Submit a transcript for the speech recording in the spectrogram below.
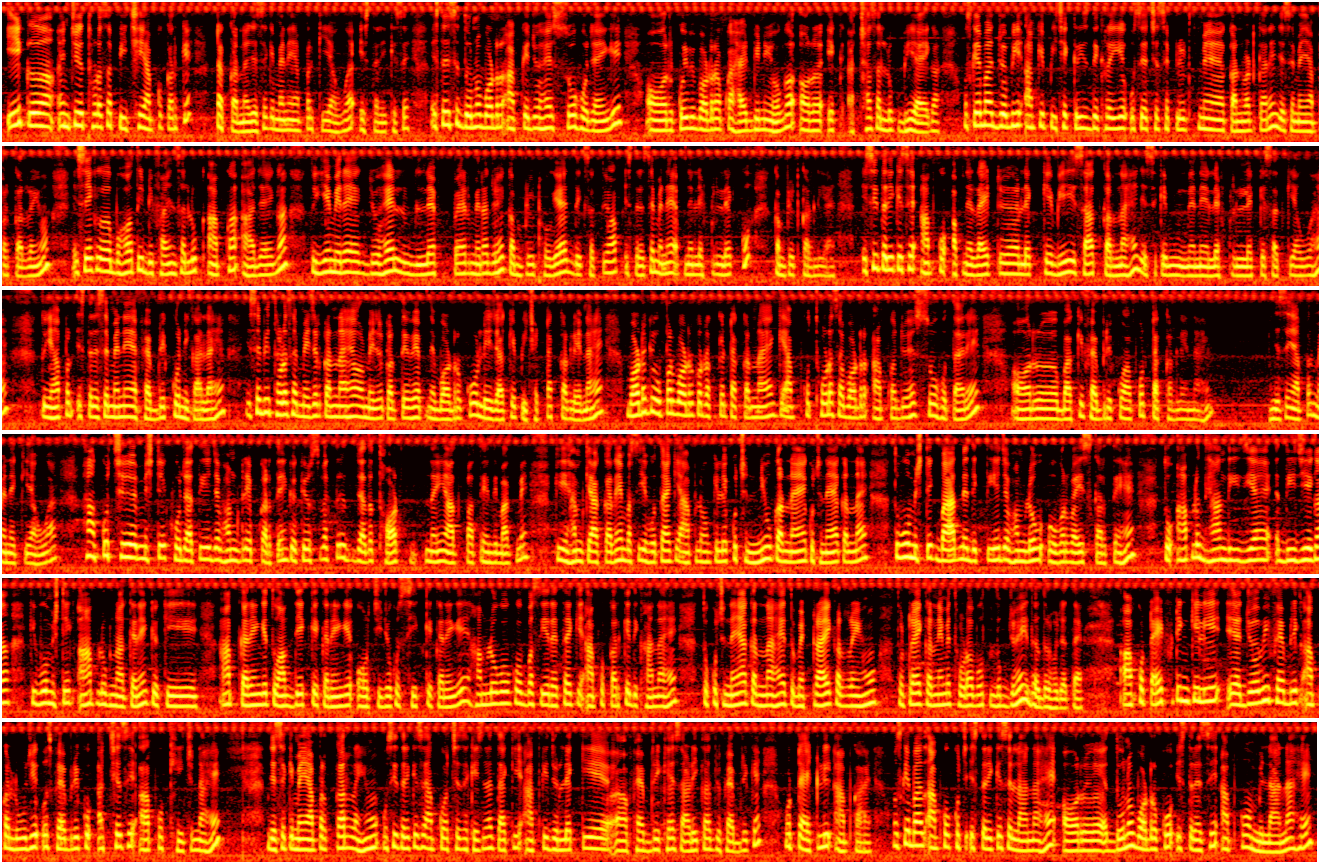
एक इंच थोड़ा सा पीछे आपको करके टक करना है, जैसे कि मैंने यहाँ पर किया हुआ है इस तरीके से। इस तरह से दोनों बॉर्डर आपके जो है सो हो जाएँगे और कोई भी बॉर्डर आपका हाइट भी नहीं होगा और एक अच्छा सा लुक भी आएगा। उसके बाद जो भी आपके पीछे क्रीज दिख रही है, उसे अच्छे से प्लेट्स में कन्वर्ट करें, जैसे मैं यहाँ पर कर रही हूँ। इससे एक बहुत ही डिफाइन सा लुक आपका आ जाएगा। तो ये मेरे जो है लेफ़्ट पैर मेरा जो है कंप्लीट हो गया है। देख सकते हो आप, इस तरह से मैंने अपने लेफ़्ट लेग को कंप्लीट कर लिया है। इसी तरीके से आपको अपने राइट लेग के भी साथ करना है, जैसे कि मैंने लेफ़्ट लेग के साथ किया हुआ है। तो यहाँ पर इस तरह से मैंने फैब्रिक को निकाला है। इसे भी थोड़ा सा मेजर करना है और मेजर करते हुए अपने बॉर्डर को ले जाके पीछे टक कर लेना है। बॉर्डर के ऊपर बॉर्डर को रख के टक करना है कि आपको थोड़ा सा बॉर्डर आपका जो है सो होता रहे और बाकी फैब्रिक को आपको टक कर लेना है। जैसे यहाँ पर मैंने किया हुआ है। हाँ कुछ मिस्टेक हो जाती है जब हम ड्रेप करते हैं, क्योंकि उस वक्त ज़्यादा थॉट नहीं आ पाते हैं दिमाग में कि हम क्या करें बस ये होता है कि आप लोगों के लिए कुछ न्यू करना है, कुछ नया करना है तो वो मिस्टेक बाद में दिखती है जब हम लोग ओवरवाइज करते हैं। तो आप लोग ध्यान दीजिए, दीजिएगा कि वो मिस्टेक आप लोग ना करें, क्योंकि आप करेंगे तो आप देख के करेंगे और चीज़ों को सीख के करेंगे। हम लोगों को बस ये रहता है कि आपको करके दिखाना है तो कुछ नया करना है तो मैं ट्राई कर रही हूँ तो ट्राई करने में थोड़ा बहुत लुक जो है इधर उधर हो जाता है। आपको टाइट फिटिंग के लिए जो भी फैब्रिक आपका लूज है, उस फैब्रिक को अच्छे से आपको खींचना है। जैसे कि मैं यहाँ पर कर रही हूँ, उसी तरीके से आपको अच्छे से खींचना है ताकि आपकी जो लेग की फैब्रिक है, साड़ी का जो फैब्रिक है, वो टाइटली आपका है। उसके बाद आपको कुछ इस तरीके से लाना है और दोनों बॉर्डर को इस तरह से आपको मिलाना है।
